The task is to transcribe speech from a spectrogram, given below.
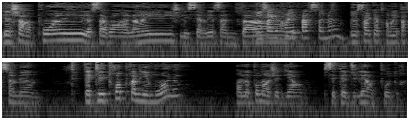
le shampoing, le savon à linge, les serviettes sanitaires. 280 les- par semaine? 280 par semaine. Fait que les trois premiers mois, là, on n'a pas mangé de viande. C'était du lait en poudre.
